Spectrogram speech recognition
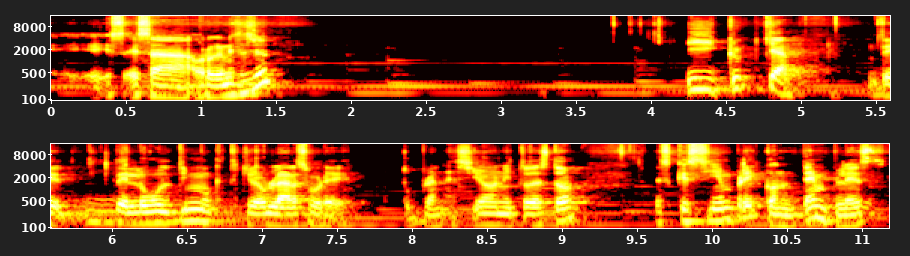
eh, esa organización. Y creo que ya, de, de, lo último que te quiero hablar sobre tu planeación y todo esto, es que siempre contemples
